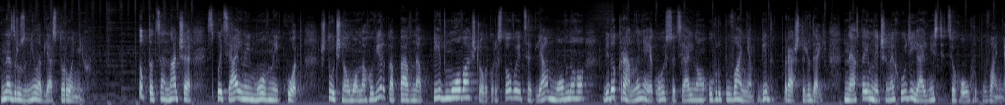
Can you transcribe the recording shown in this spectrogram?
незрозуміла для сторонніх. Тобто, це наче спеціальний мовний код, штучна умовна говірка, певна підмова, що використовується для мовного відокремлення якогось соціального угрупування від решти людей, не втаємничених у діяльність цього угрупування.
